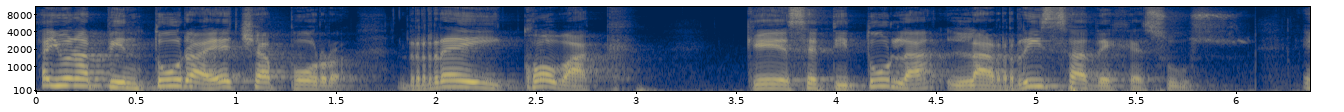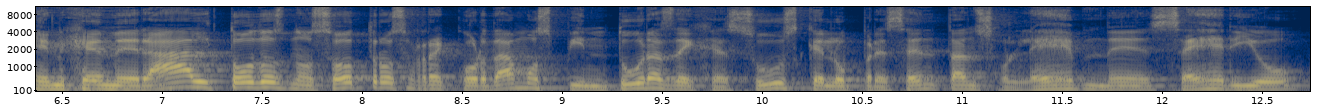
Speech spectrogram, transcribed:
Hay una pintura hecha por Rey Kovac que se titula La risa de Jesús. En general, todos nosotros recordamos pinturas de Jesús que lo presentan solemne, serio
